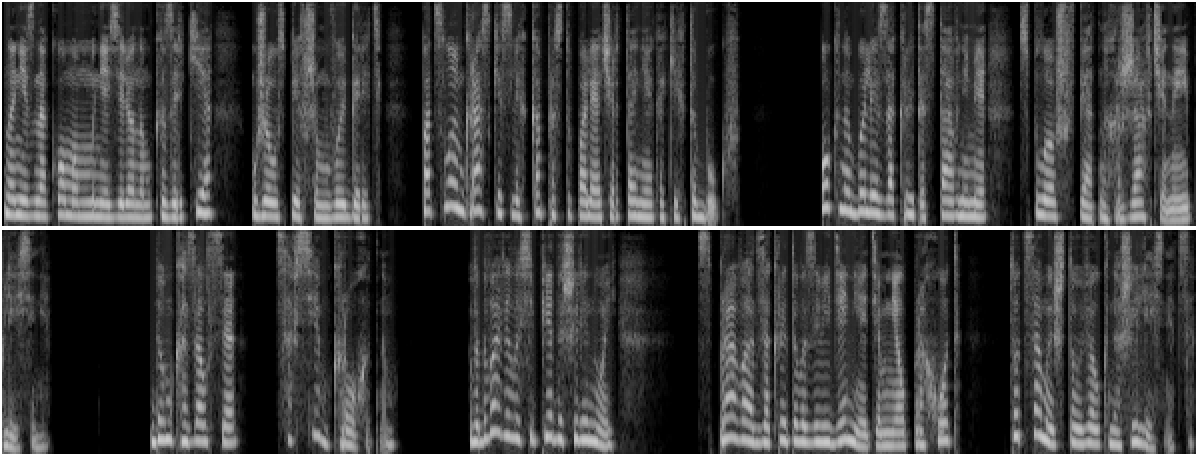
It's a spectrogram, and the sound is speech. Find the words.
На незнакомом мне зеленом козырьке, уже успевшем выгореть, под слоем краски слегка проступали очертания каких-то букв. Окна были закрыты ставнями, сплошь в пятнах ржавчины и плесени. Дом казался совсем крохотным. В два велосипеда шириной. Справа от закрытого заведения темнел проход, тот самый, что вел к нашей лестнице.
